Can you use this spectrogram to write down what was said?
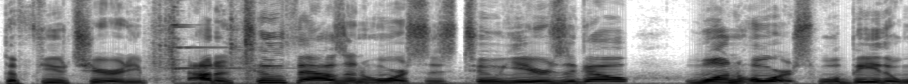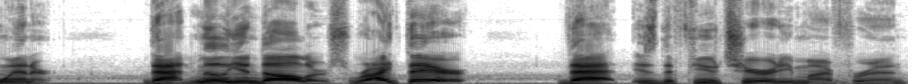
the Futurity. Out of 2,000 horses two years ago, one horse will be the winner. That million dollars right there, that is the Futurity, my friend.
